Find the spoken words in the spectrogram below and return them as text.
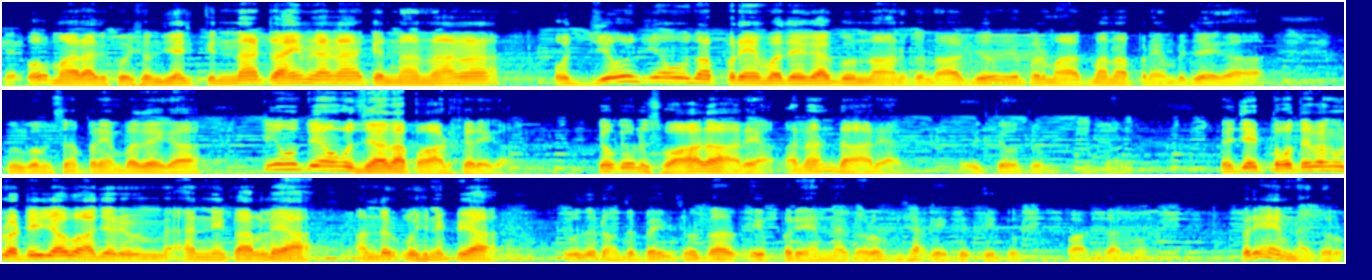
ਤੇ ਉਹ ਮਹਾਰਾਜ ਖੁਸ਼ ਹੁੰਦੀ ਹੈ ਕਿੰਨਾ ਟਾਈਮ ਲੈਣਾ, ਕਿੰਨਾ ਨਾ ਨਾ ਉਹ ਜਿਉਂ ਜਿਉਂ ਉਹਦਾ ਪ੍ਰੇਮ ਵਧੇਗਾ, ਗੁਰੂ ਨਾਨਕ ਨਾਲ ਜਿਉਂ ਜਿਉਂ ਪਰਮਾਤਮਾ ਨਾਲ ਪ੍ਰੇਮ ਵਧੇਗਾ, ਗੁਰੂ ਗੋਬਿੰਦ ਸਿੰਘ ਨਾਲ ਪ੍ਰੇਮ ਵਧੇਗਾ ਤਿਉਂ ਤਿਉਂ ਉਹ ਜ਼ਿਆਦਾ ਪਾਠ ਕਰੇਗਾ, ਕਿਉਂਕਿ ਉਹਨੂੰ ਸਵਾਦ ਆ ਰਿਹਾ, ਆਨੰਦ ਆ ਰਿਹਾ ਤੇ ਉਹ ਤੇ ਜੇ ਤੋਤੇ ਵਾਂਗੂ ਰਟੀ ਜਾਓ ਅੱਜ ਐਨੇ ਕਰ ਲਿਆ, ਅੰਦਰ ਕੁਝ ਨਹੀਂ ਪਿਆ ਉਹਦੇ ਨਾਲ ਤਾਂ ਬਈ ਤੋਤਾ ਇਹ ਪ੍ਰੇਮ ਨਾ ਕਰੋ, ਪਿਛਾ ਕੇ ਇੱਕ ਇੱਕ ਪਾਠ ਕਰ ਲਓ। ਪ੍ਰੇਮ ਨਾ ਕਰੋ।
